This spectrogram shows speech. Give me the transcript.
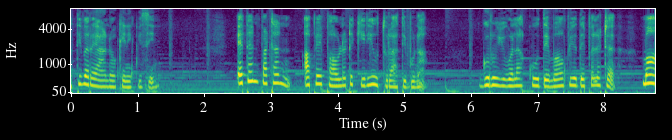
යතිවරයානෝ කෙනෙක් විසින්. එතැන් පටන් අපේ පවුලට කිරි උතුරා තිබුණා. ගුරු යුවලක් වූ දෙමාපිය දෙපළට මා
